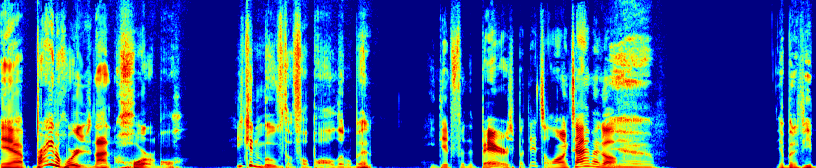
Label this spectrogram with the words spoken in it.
Yeah, Brian Hoyer is not horrible. He can move the football a little bit. He did for the Bears, but that's a long time ago. Yeah. Yeah, but if he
